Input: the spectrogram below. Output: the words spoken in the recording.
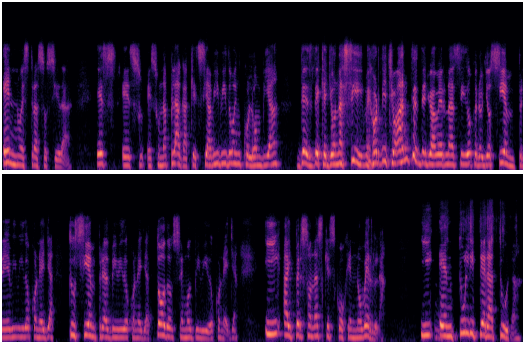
en nuestra sociedad. Es, es, una plaga que se ha vivido en Colombia desde que yo nací, mejor dicho, antes de yo haber nacido, pero yo siempre he vivido con ella, tú siempre has vivido con ella, todos hemos vivido con ella. Y hay personas que escogen no verla. Y en tu literatura,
